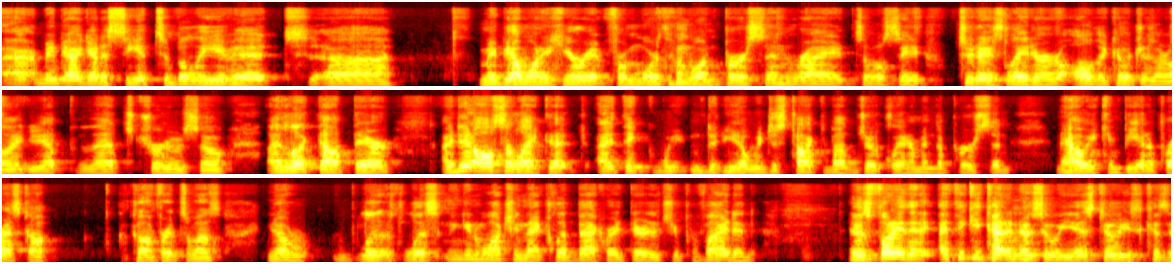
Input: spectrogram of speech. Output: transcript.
uh, maybe I got to see it to believe it. Uh, maybe I want to hear it from more than one person, right? So we'll see. Two days later, all the coaches are like, yep, that's true. So I looked out there. I did also like that. I think we, you know, we just talked about Joe Klanderman, the person, and how he can be at a press con- conference. was, you know, listening and watching that clip back right there that you provided it was funny that I think he kind of knows who he is too. He's because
